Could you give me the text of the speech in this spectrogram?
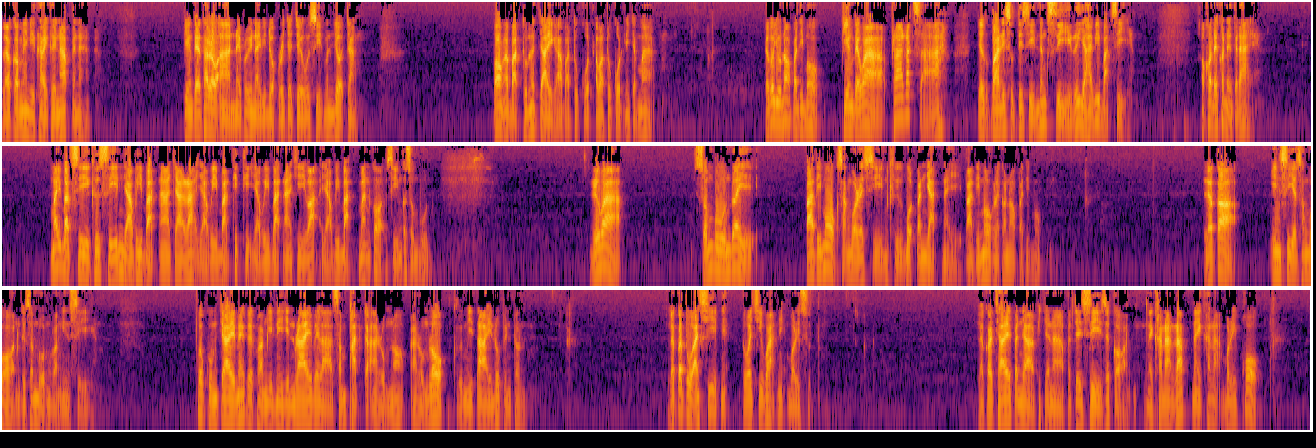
แล้วก็ไม่มีใครเคยนับไปนะฮะเพียงแต่ถ้าเราอ่านในพระวินัยวิดกเราจะเจอว่าศีลมันเยอะจัง ต้องอบัตทุนละใจกับอบัตทุกกฎอบัตทุกกฎนี่จะมาก แต่ก็อยู่นอกปฏิโมกเพียงแต่ว่าพระรักษาเจอปาริสุทธิศีลทั้งสี่หรืออย่าให้วิบัติสี่เอาข้อใดข้อหนึ่งก็ได้ ไม่วิบัติสี่คือศีลอย่าวิบัติ อาจาระ อย่าวิบัติ ทิฏฐิอย่าวิบัติ อาชีวะ อย่าวิบัติ มันก็ศีลก็สมบูรณ์ หรือว่า สมบูรณ์ด้วยปาติโมกสังวรศีลคือบทบัญญัติในปาติโมกและก็นอกปาติโมก แล้วก็อินทรียสังวรคือสำรวจระวังอินทรีย์ควบคุมใจไม่เกิดความยินดียินร้ายเวลาสัมผัสกับอารมณ์นอก อารมณ์โลกคือมีตายรูปเป็นต้น แล้วก็ตัวอาชีพเนี่ย ตัวชีวะเนี่ยบริสุทธิ แล้วก็ใช้ปัญญาพิจารณาปัจจัยสี่ซะก่อน ในขณะรับในขณะบริโภค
